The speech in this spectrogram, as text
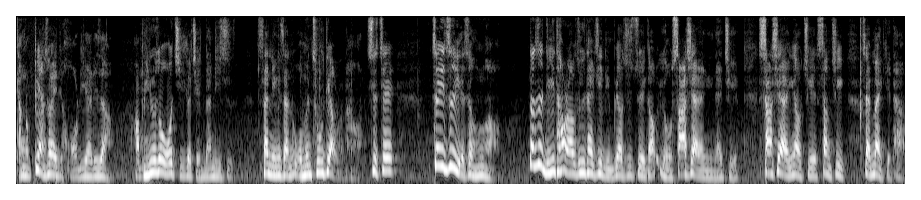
它能变出来好厉害，你知道啊？比如说我举一个简单例子，三零三我们出掉了哈，是这这一次也是很好，但是离套牢区太近，你不要去追高，有杀下来你来接，杀下来要接上去再卖给他，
